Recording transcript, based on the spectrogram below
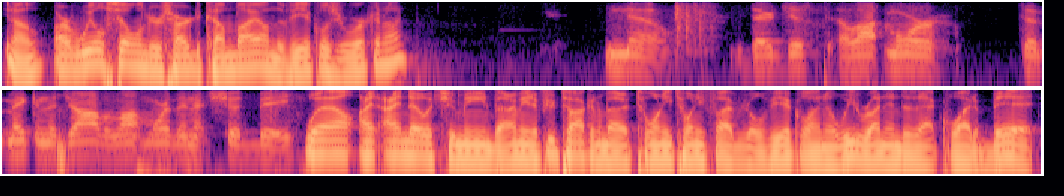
you know, are wheel cylinders hard to come by on the vehicles you're working on? No, they're just a lot more to making the job a lot more than it should be. Well, I, I know what you mean, but I mean, if you're talking about a 20, 25 year old vehicle, I know we run into that quite a bit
